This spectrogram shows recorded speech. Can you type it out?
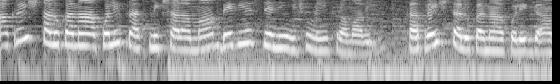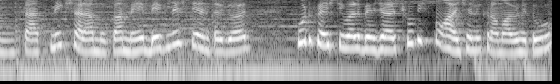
કાંકરેજ તાલુકાના અકોલી પ્રાથમિક શાળામાં બેગલેસ ડેની ઉજવણી કરવામાં આવી તાલુકાના અકોલી ગામ પ્રાથમિક શાળા મુકામે બેગલેસ ડે અંતર્ગત ફૂડ ફેસ્ટિવલ બે હજાર ચોવીસનું આયોજન કરવામાં હતું,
